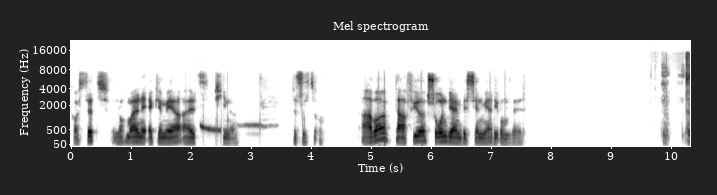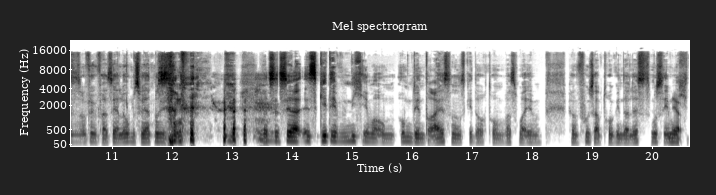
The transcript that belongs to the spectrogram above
kostet nochmal eine Ecke mehr als China. Das ist so. Aber dafür schonen wir ein bisschen mehr die Umwelt. Das ist auf jeden Fall sehr lobenswert, muss ich sagen. Das ist ja, es geht eben nicht immer um, um den Preis, sondern es geht auch darum, was man eben für einen Fußabdruck hinterlässt. Es muss eben Ja. nicht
